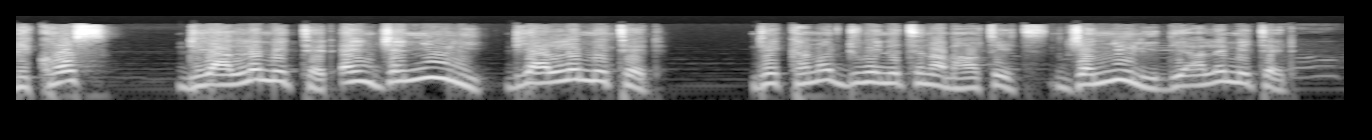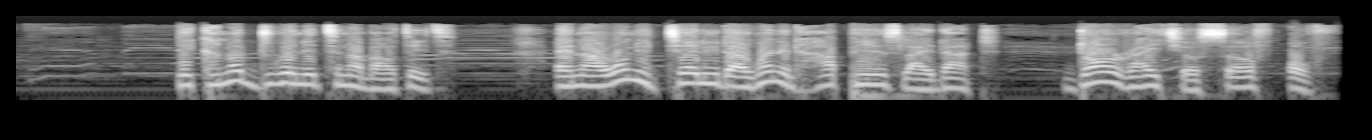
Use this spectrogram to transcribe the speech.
Because they are limited and genuinely they are limited. They cannot do anything about it. Genuinely they are limited they cannot do anything about it. And I want to tell you that when it happens like that, don't write yourself off.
